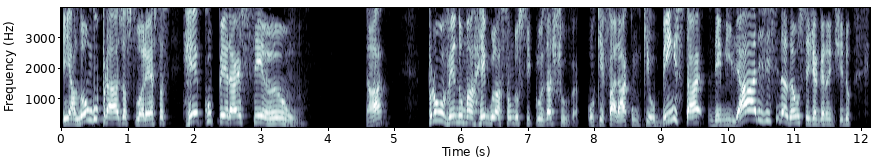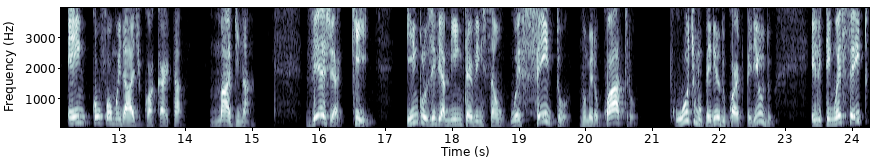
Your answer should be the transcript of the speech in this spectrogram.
e a longo prazo as florestas recuperar-se-ão, tá? Promovendo uma regulação dos ciclos da chuva, o que fará com que o bem-estar de milhares de cidadãos seja garantido em conformidade com a Carta Magna. Veja que, inclusive a minha intervenção, o efeito número 4, o último período, o quarto período, ele tem um efeito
